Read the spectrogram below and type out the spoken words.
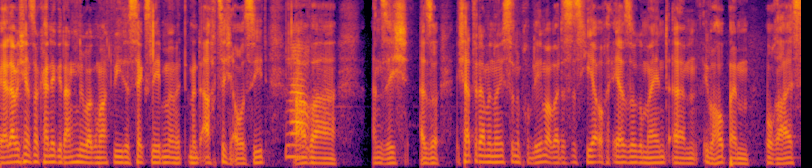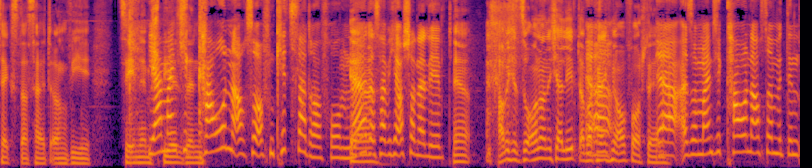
Ja, da habe ich mir jetzt noch keine Gedanken drüber gemacht, wie das Sexleben mit, mit 80 aussieht. Ja. Aber an sich, also ich hatte damit noch nicht so ein Problem, aber das ist hier auch eher so gemeint, ähm, überhaupt beim Oralsex, dass halt irgendwie Zähne im ja, Spiel manche sind. kauen auch so auf den Kitzler drauf rum, ne? Ja. Das habe ich auch schon erlebt. Ja, habe ich jetzt so auch noch nicht erlebt, aber Ja. kann ich mir auch vorstellen. Ja, also manche kauen auch so mit den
